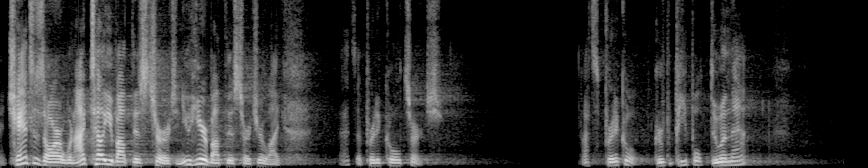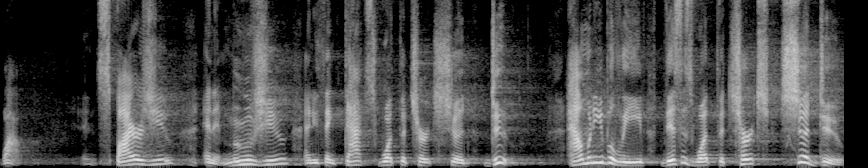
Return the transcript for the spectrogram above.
And chances are, when I tell you about this church and you hear about this church, you're like, that's a pretty cool church. That's pretty cool. Group of people doing that. Wow. It inspires you and it moves you, and you think that's what the church should do. How many you believe this is what the church should do?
